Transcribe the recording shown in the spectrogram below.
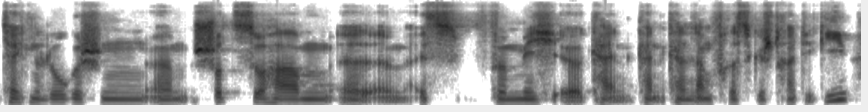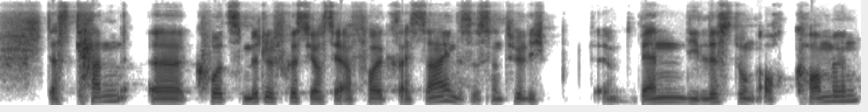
technologischen ähm, Schutz zu haben, äh, ist für mich äh, kein, kein, keine langfristige Strategie. Das kann äh, kurz-, mittelfristig auch sehr erfolgreich sein. Das ist natürlich, äh, wenn die Listungen auch kommen,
